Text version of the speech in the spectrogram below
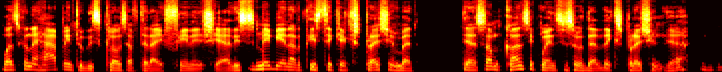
what's going to happen to this clothes after I finish. Yeah, this is maybe an artistic expression, but there are some consequences of that expression. Yeah. Mm-hmm.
